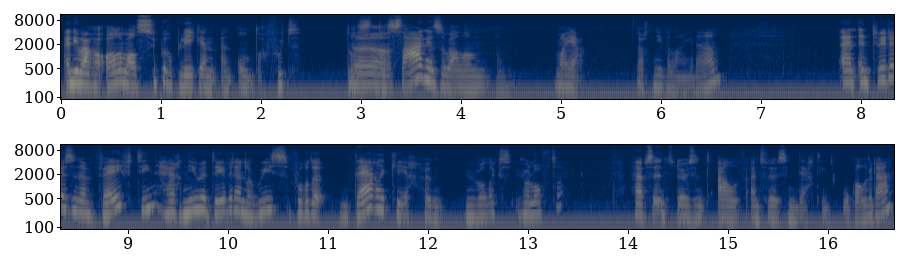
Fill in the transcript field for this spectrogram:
En die waren allemaal super bleek en, en ondervoed. Dat, Ja, ja. dat zagen ze wel. maar ja, daar werd niet veel aan gedaan. En in 2015 hernieuwen David en Louise voor de derde keer hun huwelijksgelofte. Hebben ze in 2011 en 2013 ook al gedaan.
